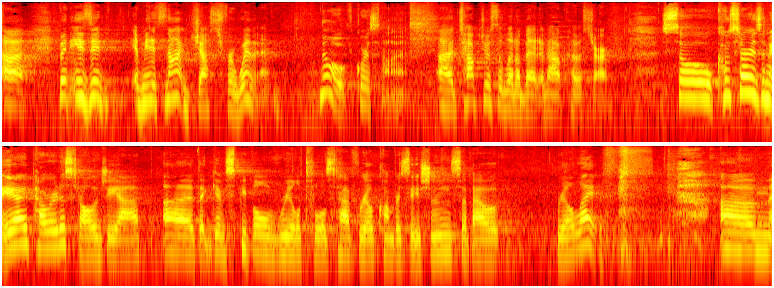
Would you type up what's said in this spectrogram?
Uh, but is it, I mean, it's not just for women. No, of course not. Uh, talk to us a little bit about Co-Star. So, Co-Star is an AI powered astrology app uh, that gives people real tools to have real conversations about real life. um,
